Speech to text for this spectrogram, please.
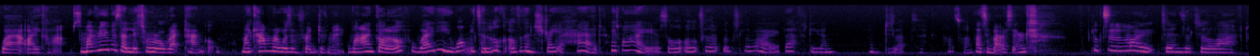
where I collapsed. My room is a literal rectangle. My camera was in front of me. When I got up, where do you want me to look other than straight ahead? Close my eyes or, or look, to the, look to the right, left even. I'm dyslexic. That's fun. That's embarrassing. Look to the right, turns to the left.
